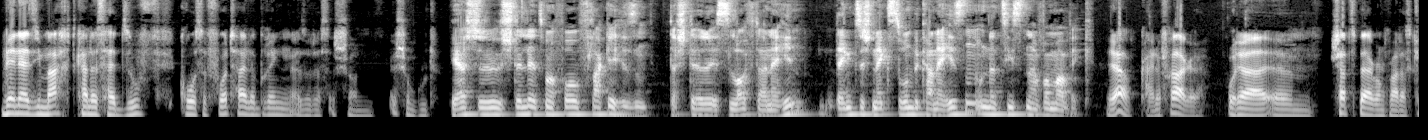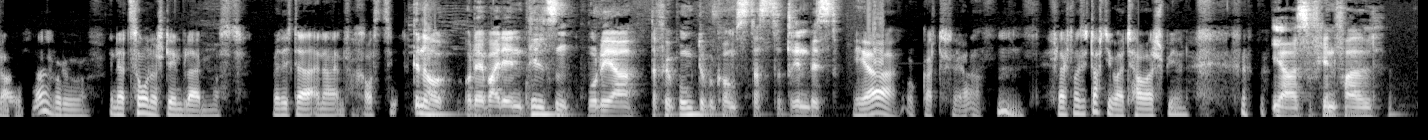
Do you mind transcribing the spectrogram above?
wenn er sie macht, kann es halt so große Vorteile bringen. Also das ist schon, ist schon gut. Ja, stell, stell dir jetzt mal vor, Flagge hissen. Da stell, ist, läuft einer hin, denkt sich, nächste Runde kann er hissen und dann ziehst du ihn einfach mal weg. Ja, keine Frage. Oder ähm, Schatzbergung war das, glaube ich, ne? wo du in der Zone stehen bleiben musst, wenn dich da einer einfach rauszieht. Genau. Oder bei den Pilzen, wo du ja dafür Punkte bekommst, dass du drin bist. Ja, oh Gott, ja. Hm. Vielleicht muss ich doch die White Tower spielen. Ja, ist auf jeden Fall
